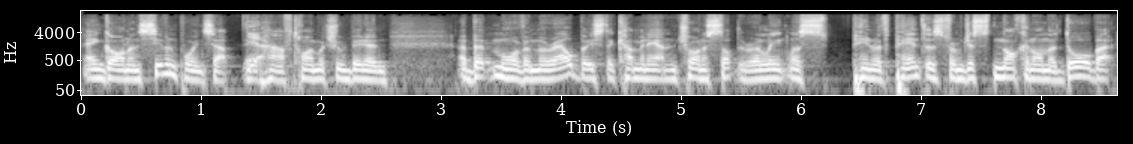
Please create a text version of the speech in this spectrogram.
and gone on seven points up at Yeah. half time, which would have been a, a bit more of a morale booster coming out and trying to stop the relentless Penrith Panthers from just knocking on the door. But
